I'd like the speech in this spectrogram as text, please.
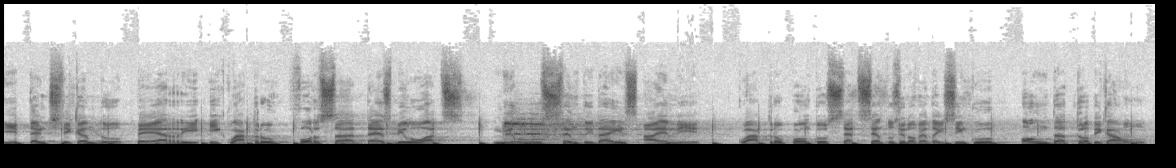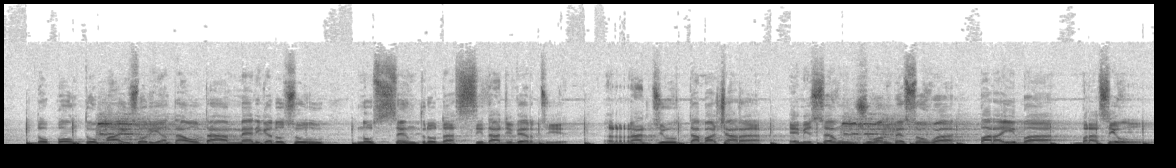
Identificando PRI4, força 10 mil watts, 1110 AM, 4.795 onda tropical, do ponto mais oriental da América do Sul, no centro da Cidade Verde. Rádio Tabajara, emissão João Pessoa, Paraíba, Brasil.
